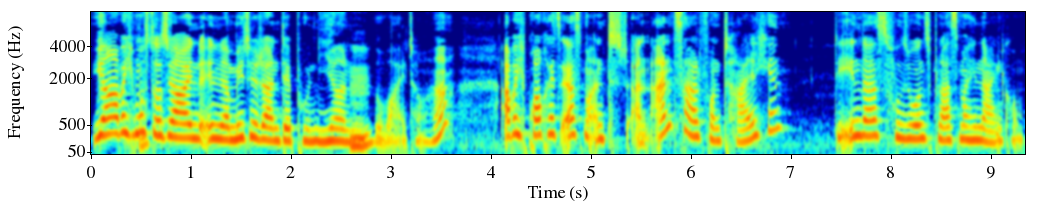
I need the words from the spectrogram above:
Ja, aber ich muss das ja in, in der Mitte dann deponieren, Mhm. so weiter. Ja? Aber ich brauche jetzt erstmal an, an Anzahl von Teilchen, die in das Fusionsplasma hineinkommen.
